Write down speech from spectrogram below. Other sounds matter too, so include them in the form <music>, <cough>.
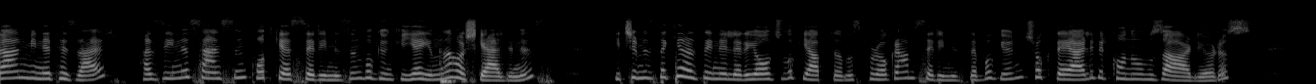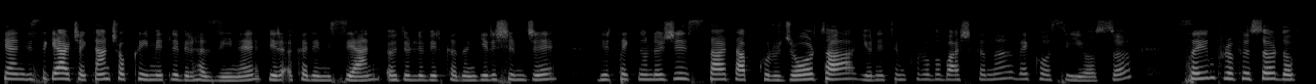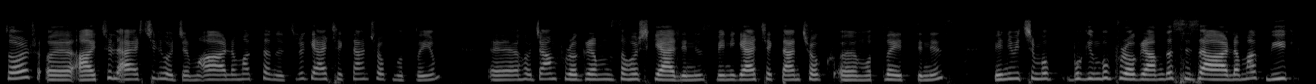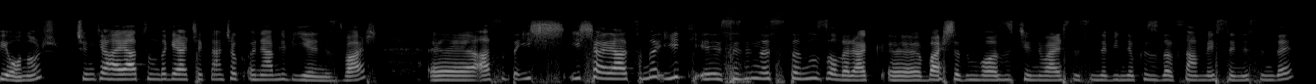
Ben Mine Tezer. Hazine Sensin podcast serimizin bugünkü yayınına hoş geldiniz. İçimizdeki hazinelere yolculuk yaptığımız program serimizde bugün çok değerli bir konuğumuzu ağırlıyoruz. Kendisi gerçekten çok kıymetli bir hazine, bir akademisyen, ödüllü bir kadın girişimci, bir teknoloji startup kurucu ortağı, yönetim kurulu başkanı ve co-CEO'su. Sayın Profesör Doktor e, Aytül Erçil hocamı ağırlamaktan ötürü gerçekten çok mutluyum. E, hocam programımıza hoş geldiniz. Beni gerçekten çok e, mutlu ettiniz. Benim için bu, bugün bu programda sizi ağırlamak büyük bir onur. Çünkü hayatımda gerçekten çok önemli bir yeriniz var. Ee, aslında iş iş hayatına ilk e, sizin asistanınız olarak e, başladım Boğaziçi Üniversitesi'nde 1995 senesinde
